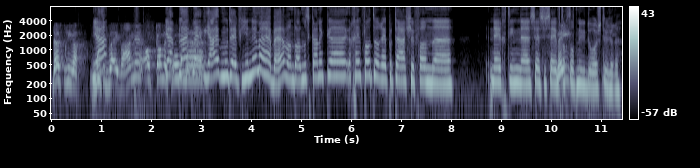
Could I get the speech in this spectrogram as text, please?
Dat is prima. Ja? Moet ik blijven hangen of kan ik Ja, gewoon... blijf maar eh, even. Ja, je moet even je nummer hebben, hè? Want anders kan ik eh, geen fotoreportage van eh, 1976 Nee. tot nu doorsturen.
